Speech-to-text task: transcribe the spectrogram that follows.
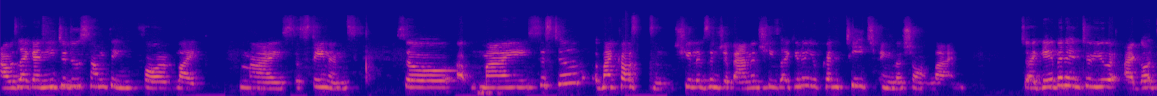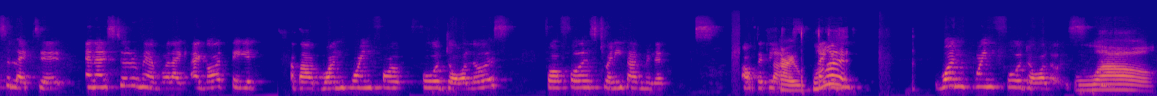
I was like, I need to do something for like my sustenance. So uh, my sister, my cousin, she lives in Japan, and she's like, you know, you can teach English online. So I gave an interview, I got selected, and I still remember, like, I got paid about 1.44 dollars for first 25 minutes of the class. Sorry, what? Like, 1.4 dollars. Wow.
